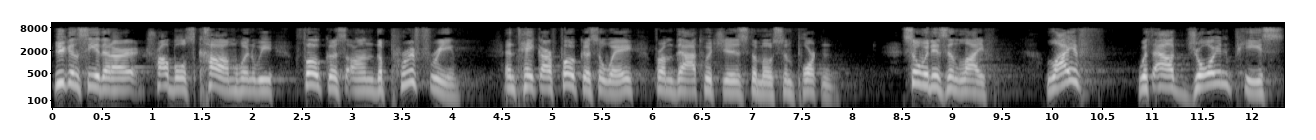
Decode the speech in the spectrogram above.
You can see that our troubles come when we focus on the periphery and take our focus away from that which is the most important. So it is in life. Life without joy and peace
